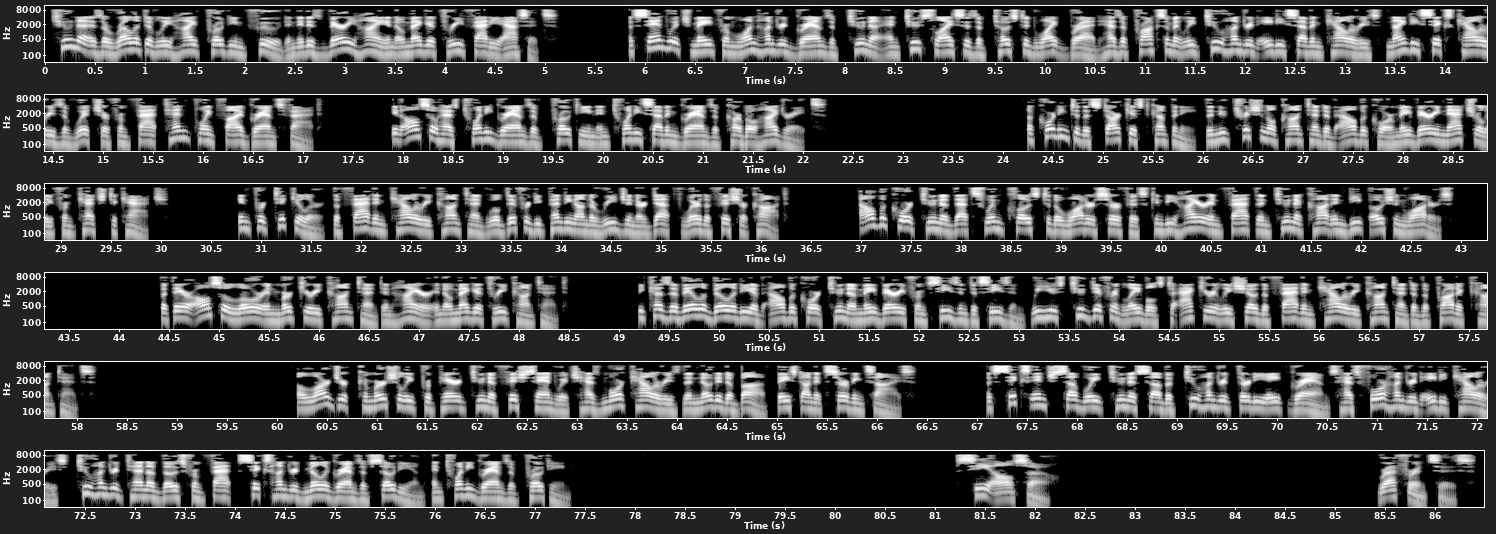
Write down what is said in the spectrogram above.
Tuna is a relatively high-protein food and it is very high in omega-3 fatty acids. A sandwich made from 100 grams of tuna and two slices of toasted white bread has approximately 287 calories, 96 calories of which are from fat 10.5 grams fat. It also has 20 grams of protein and 27 grams of carbohydrates. According to the StarKist Company, the nutritional content of albacore may vary naturally from catch to catch. In particular, the fat and calorie content will differ depending on the region or depth where the fish are caught. Albacore tuna that swim close to the water surface can be higher in fat than tuna caught in deep ocean waters, but they are also lower in mercury content and higher in omega-3 content. Because availability of albacore tuna may vary from season to season, we use two different labels to accurately show the fat and calorie content of the product contents. A larger, commercially prepared tuna fish sandwich has more calories than noted above, based on its serving size. A 6-inch Subway tuna sub of 238 grams has 480 calories, 210 of those from fat, 600 milligrams of sodium, and 20 grams of protein. See also References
